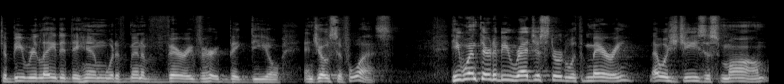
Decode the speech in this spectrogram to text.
To be related to him would have been a very, very big deal, and Joseph was. He went there to be registered with Mary, that was Jesus' mom,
